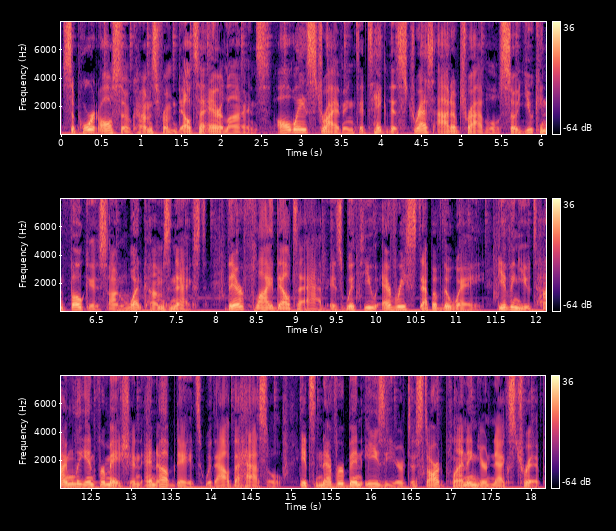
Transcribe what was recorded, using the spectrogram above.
Support also comes from Delta Airlines, always striving to take the stress out of travel so you can focus on what comes next. Their Fly Delta app is with you every step of the way, giving you timely information and updates without the hassle. It's never been easier to start planning your next trip.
